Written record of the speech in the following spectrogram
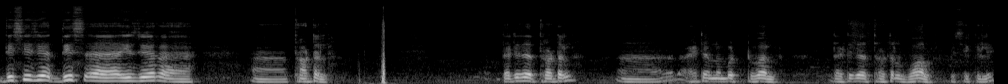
this is your this uh, is your uh, uh, throttle. That is a throttle uh, item number 12 that is a throttle valve basically.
